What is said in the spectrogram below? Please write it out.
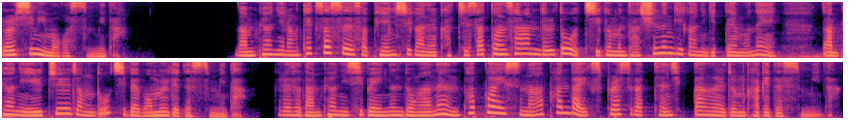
열심히 먹었습니다. 남편이랑 텍사스에서 비행 시간을 같이 쌓던 사람들도 지금은 다 쉬는 기간이기 때문에 남편이 일주일 정도 집에 머물게 됐습니다. 그래서 남편이 집에 있는 동안은 파파이스나 판다 익스프레스 같은 식당을 좀 가게 됐습니다.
